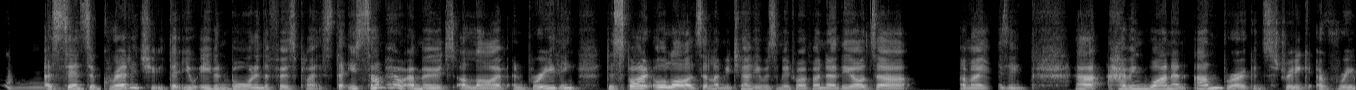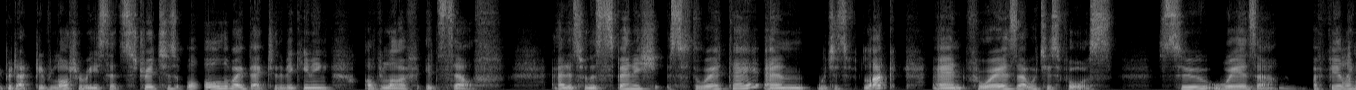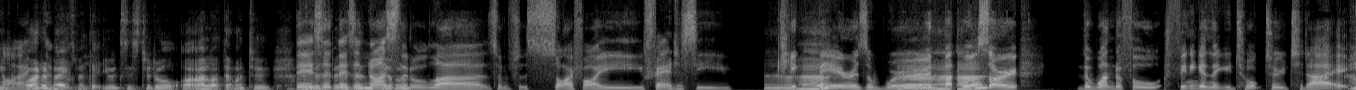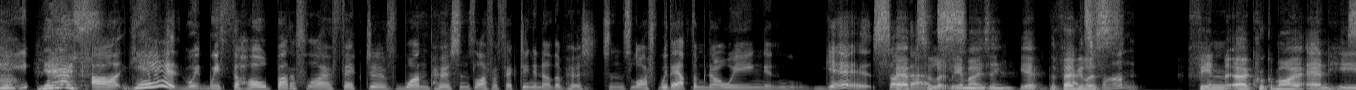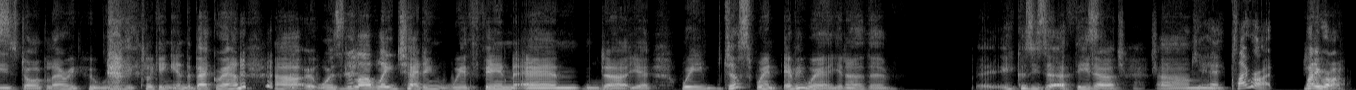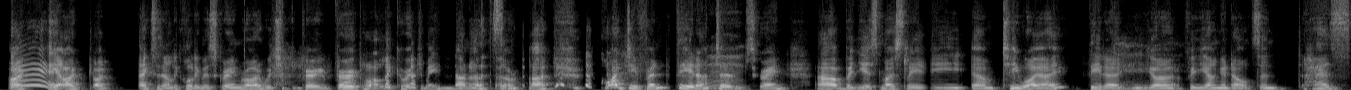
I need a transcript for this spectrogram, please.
Ooh. A sense of gratitude that you were even born in the first place, that you somehow emerged alive and breathing despite all odds. And let me tell you, as a midwife, I know the odds are amazing. Uh, having won an unbroken streak of reproductive lotteries that stretches all the way back to the beginning of life itself. And it's from the Spanish suerte, and which is luck, and fuerza, which is force. Suerza, a feeling of like quiet that amazement one. that you exist at all. I, I like that one too. There's a there's a than the nice little uh, sort of sci-fi fantasy kick Uh-huh. there as a word, but Uh-huh. also the wonderful Finegan that you talked to today. yes. Uh, yeah, with, with the whole butterfly effect of one person's life affecting another person's life without them knowing, and yeah, so absolutely amazing. Yeah, the fabulous fun. Finn uh, and his dog Larry, who will be clicking in the background. Uh, it was lovely chatting with Finn, and mm. uh, yeah, we just went everywhere. You know, the because he's a theatre um, yeah playwright. Playwright. Yeah. I, yeah, I, I accidentally called him a screenwriter, which very, very politely corrected me. No, no, that's all right. Quite different theatre mm. to screen. Uh, but yes, mostly um, TYA, theatre yeah. for young adults, and has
